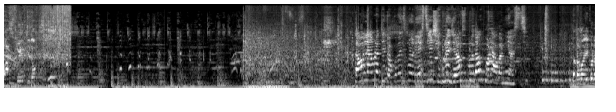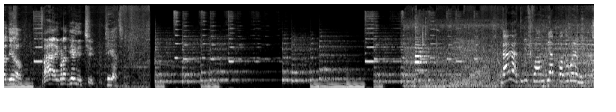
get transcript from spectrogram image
পাসপোর্ট জেরক্স তাহলে আমরা যে ডকুমেন্টসগুলো নিয়ে এসেছি সেগুলো জেরক্স করে দাও পরে আবার নিয়ে আসছি। দাদা এই কটা দিয়ে দাও। হ্যাঁ এই কটা দিয়ে দিচ্ছি। ঠিক আছে। দাদা তুমি ফর্ম ফিল আপ কত করে নিচ্ছ?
